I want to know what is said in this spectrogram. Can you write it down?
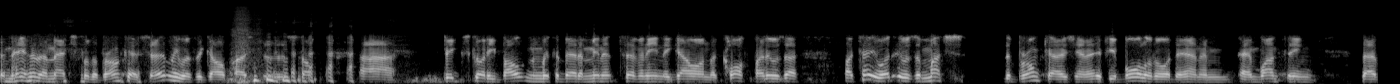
The man of the match for the Broncos certainly was the goalpost to stop uh, big Scotty Bolton with about a minute 17 to go on the clock. But it was a, I tell you what, it was a much, the Broncos, you know, if you boil it all down, and, and one thing that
